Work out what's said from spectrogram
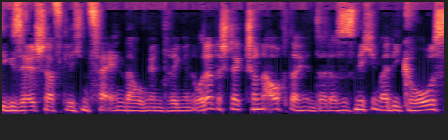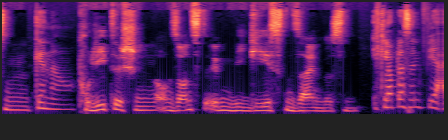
die gesellschaftlichen Veränderungen bringen. Oder das steckt schon auch dahinter, dass es nicht immer die großen genau. politischen und sonst irgendwie Gesten sein müssen. Ich glaube, da sind wir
